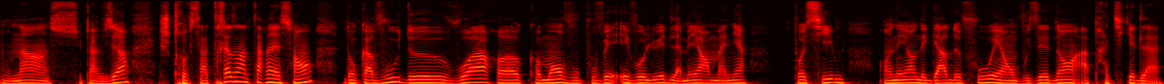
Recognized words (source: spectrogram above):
on a un superviseur. Je trouve ça très intéressant. Donc à vous de voir euh, comment vous pouvez évoluer de la meilleure manière possible en ayant des garde-fous et en vous aidant à pratiquer de la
